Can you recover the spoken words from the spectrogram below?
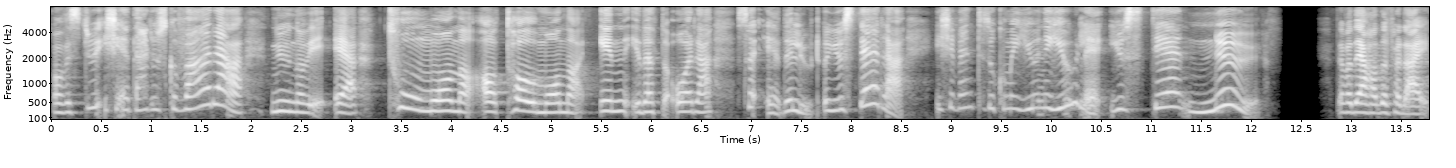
og hvis du ikke er der du skal være nå når vi er to måneder av tolv måneder inn i dette året, så er det lurt å justere. Ikke vent til du kommer i juni-juli. Juster nå! Det var det jeg hadde for deg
